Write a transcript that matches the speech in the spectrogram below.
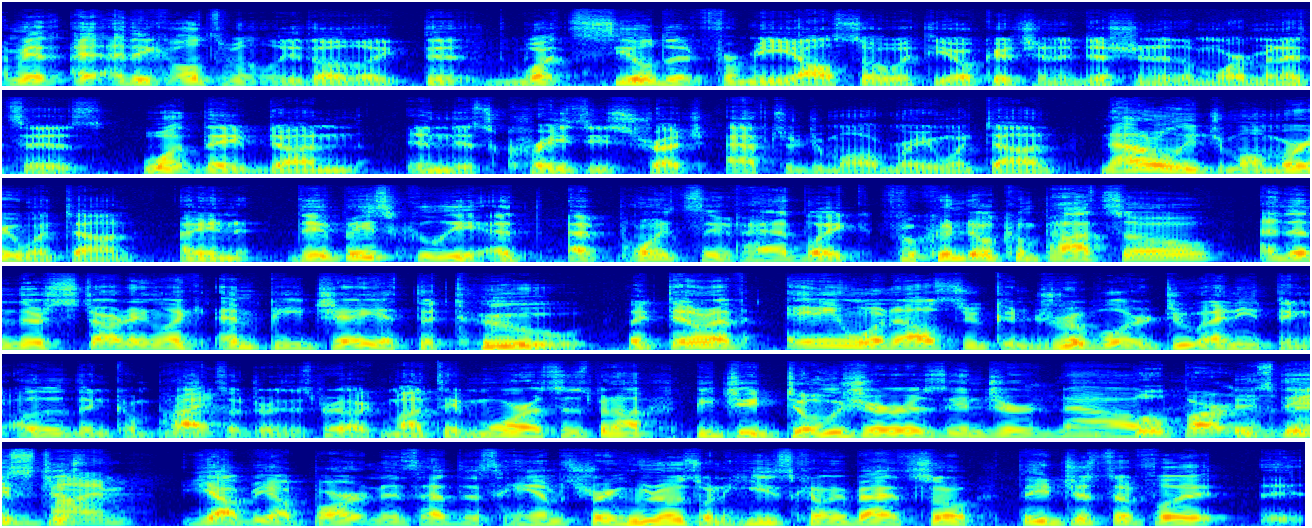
I mean, I, I, think ultimately though, like the what sealed it for me also with Jokic, in addition to the more minutes, is what they've done in this crazy stretch after Jamal Murray went down. Not only Jamal Murray went down, I mean, they basically at, at points they've had like Facundo Campazzo, and then they're starting like MPJ at the two. Like they don't have anyone else who can dribble or do anything other than Campazzo right. during this period. Like Monte Morris has been out, PJ Dozier is injured now. Will Barton's they, missed just, time yeah, yeah. Barton has had this hamstring. Who knows when he's coming back? So they just have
